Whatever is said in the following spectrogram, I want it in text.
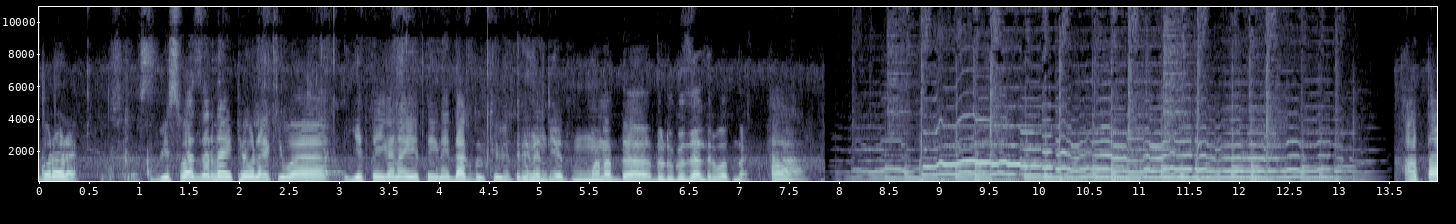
बरोबर आहे? विश्वास जर नाही ठेवला किंवा येते का नाही येते नाही दागदूग ठेवली तर रिझल्ट येत. मनात दुडकून जायला तर होत नाही. हा. आता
